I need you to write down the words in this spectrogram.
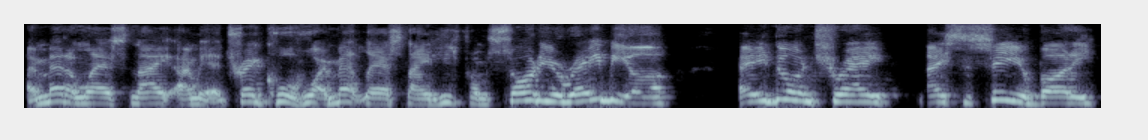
I met him last night. I mean, Trey Cool, who I met last night. He's from Saudi Arabia. How you doing, Trey? Nice to see you, buddy.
